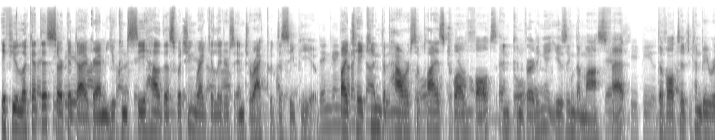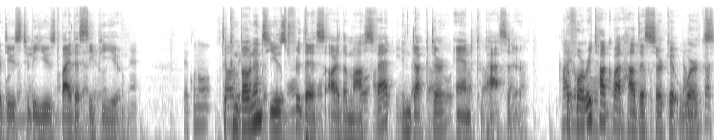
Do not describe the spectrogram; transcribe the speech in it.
If you look at this circuit diagram, you can see how the switching regulators interact with the CPU. By taking the power supply's 12 volts and converting it using the MOSFET, the voltage can be reduced to be used by the CPU. The components used for this are the MOSFET, inductor, and capacitor. Before we talk about how this circuit works,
